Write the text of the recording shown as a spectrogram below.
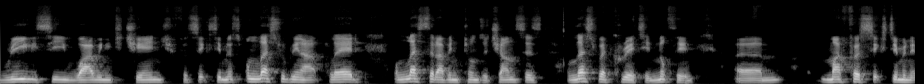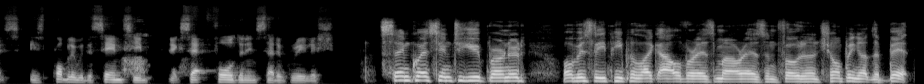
really see why we need to change for 60 minutes unless we're being outplayed, unless they're having tons of chances, unless we're creating nothing. Um, my first 60 minutes is probably with the same team except Foden instead of Grealish. Same question to you, Bernard. Obviously, people like Alvarez, Mahrez, and Foden are chomping at the bit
